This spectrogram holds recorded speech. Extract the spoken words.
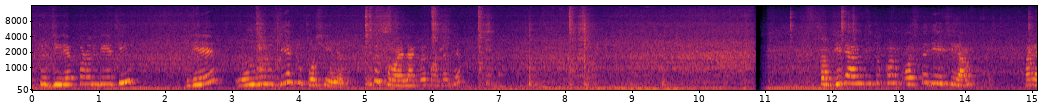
একটু জিরে ফোড়ন দিয়েছি, দিয়ে নুন হলুদ দিয়ে একটু কষিয়ে নেব। একটু সময় লাগবে কষাতে। সবজিটা আমি কিছুক্ষণ কষতে দিয়েছিলাম। মানে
